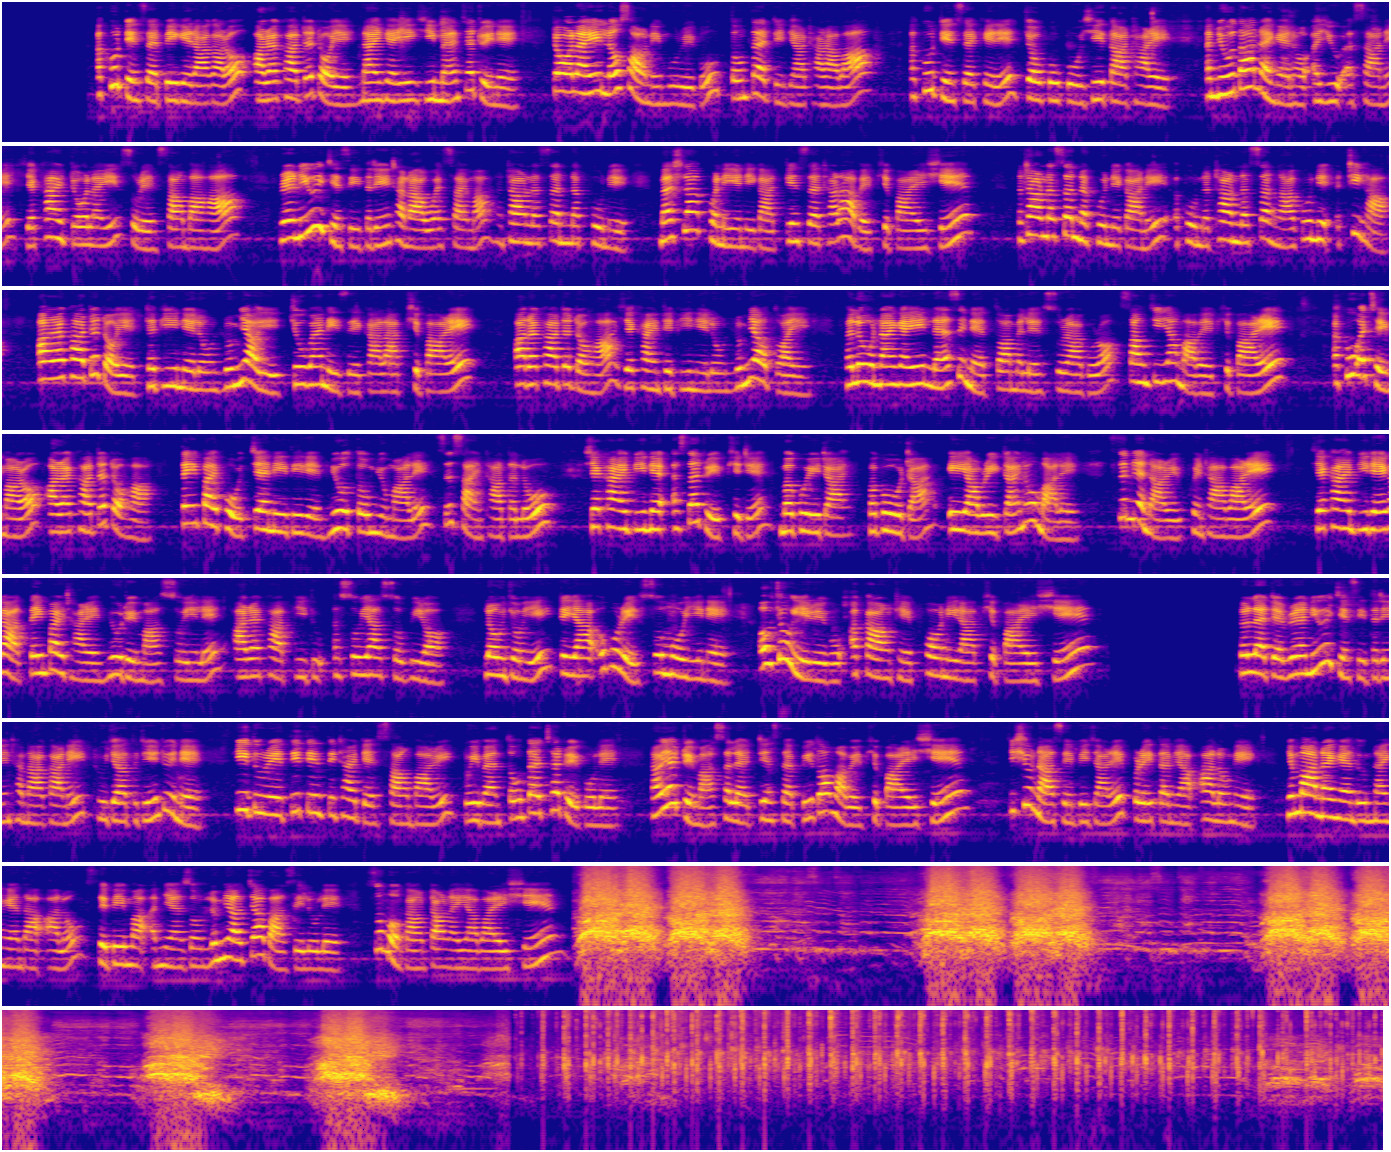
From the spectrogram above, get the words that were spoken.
။အခုတင်ဆက်ပေးခဲ့တာကတော့အာရခတက်တော်ရဲ့နိုင်ငံရေးရည်မှန်းချက်တွေနဲ့တော်လှန်ရေးလှုပ်ဆောင်နေမှုတွေကိုသုံးသပ်တင်ပြထားတာပါ။အခုတင်ဆက်ခဲ့တဲ့ကြော်ကိုကိုရေးသားထားတဲ့အမျိုးသားနိုင်ငံတော်အယူအဆနဲ့ရခိုင်တော်လှန်ရေးဆိုတဲ့ဆောင်းပါးဟာ Renew Agency သတင်းဌာန website မှာ2022ခုနှစ်မတ်လ9ရက်နေ့ကတင်ဆက်ထားတာပဲဖြစ်ပါရဲ့ရှင်။ 2022ခုနှစ်ကနေအခု2025ခုနှစ်အထိဟာအာရခတက်တော်ရဲ့တပြည်နယ်လုံးလွတ်မြောက်ရေးကြိုးပမ်းနေစေကာလဖြစ်ပါတယ်။အာရခတက်တော်ဟာရခိုင်တပြည်နယ်လုံးလွတ်မြောက်သွားရင်ဘယ်လိုနိုင်ငံရေးလမ်းစဉ်နဲ့သွားမလဲဆိုတာကိုတော့စောင့်ကြည့်ရမှာပဲဖြစ်ပါတယ်။အခုအချိန်မှာတော့အာရခတက်တော်ဟာတိမ့်ပိုက်ဖို့ကြံနေသေးတဲ့မြို့သုံးမြို့မှာလည်းစစ်ဆိုင်ထားသလိုရခိုင်ပြည်နယ်အဆက်တွေဖြစ်တဲ့မကွေတိုင်း၊ပဲခူးတိုင်း၊အေရဝတီတိုင်းတို့မှာလည်း စစ်မျက်နှာတွေဖွင့်ထားပါတယ်။ရခိုင်ပြည်ထဲကတိမ့်ပိုက်ထားတဲ့မြို့တွေမှာဆိုရင်လည်းအာရခပြည်သူအစိုးရဆိုပြီးတော့လုံခြုံရေးတရားဥပဒေစိုးမိုးရေးနဲ့အုပ်ချုပ်ရေးတွေကိုအကောင့်ထဲပေါ်နေတာဖြစ်ပါတယ်ရှင်။လွတ်လပ်တဲ့ Renew Agency သတင်းဌာနကနေထူးခြားသတင်းတွေနဲ့ပြည်သူတွေတည်တင်သိထိုက်တဲ့ဆောင်းပါးတွေဝေဖန်သုံးသပ်ချက်တွေကိုလည်းနောက်ရက်တွေမှာဆက်လက်တင်ဆက်ပေးသွားမှာပဲဖြစ်ပါရဲ့ရှင်။ကြည့်ရှုနာဆင်ပေးကြတဲ့ပရိသတ်များအားလုံးနဲ့ မြန်မာနိုင်ငံသူနိုင်ငံသားအားလုံးစစ်ပေးမှအမြန်ဆုံးလွတ်မြောက်ကြပါစေလို့လည်းစွမွန်ကောင်းတောင်းလိုက်ရပါတယ်ရှင်။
